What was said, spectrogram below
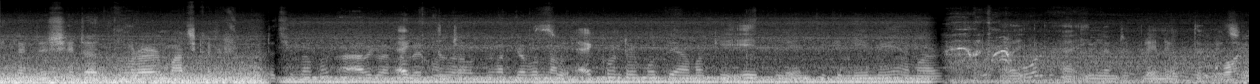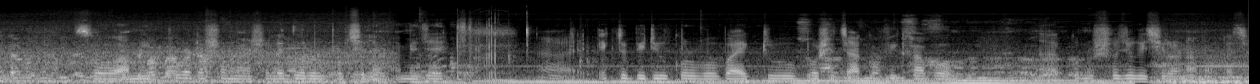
ইংল্যান্ডের সেটা ধরার মাঝখানে সময়টা ছিল আমার এক ঘণ্টা So, এক ঘণ্টার মধ্যে আমাকে এই প্লেন থেকে নেমে আমার আহ, আহ, ইংল্যান্ডের প্লেনে উঠতে হয়েছে। সো আমি পুরোটা সময় আসলে দৌড়ের উপর ছিলাম। আমি যে একটু ভিডিও করব বা একটু বসে চা কফি খাব কোনো সুযোগই ছিল না আমার কাছে।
